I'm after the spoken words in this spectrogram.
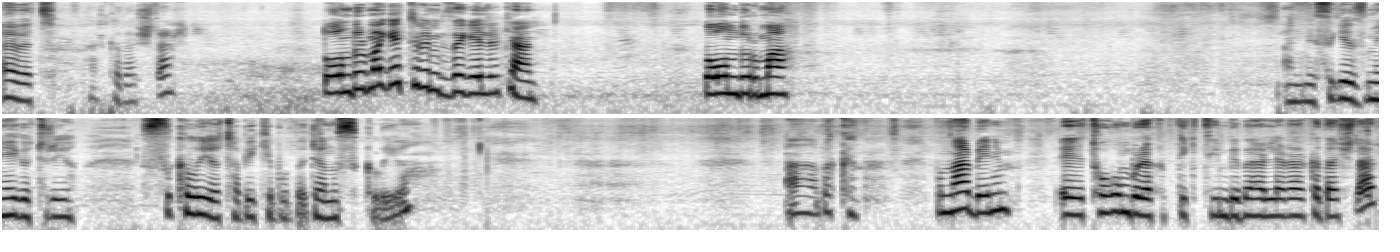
Evet arkadaşlar. Dondurma getirin bize gelirken. Dondurma. Annesi gezmeye götürüyor. Sıkılıyor tabii ki burada canı sıkılıyor. Aa, bakın bunlar benim e, tohum bırakıp diktiğim biberler arkadaşlar.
